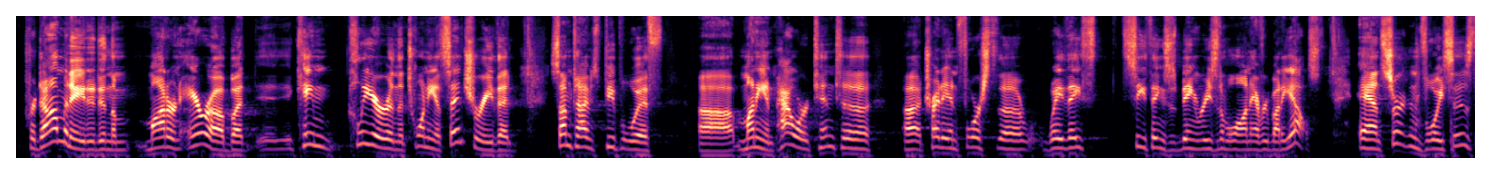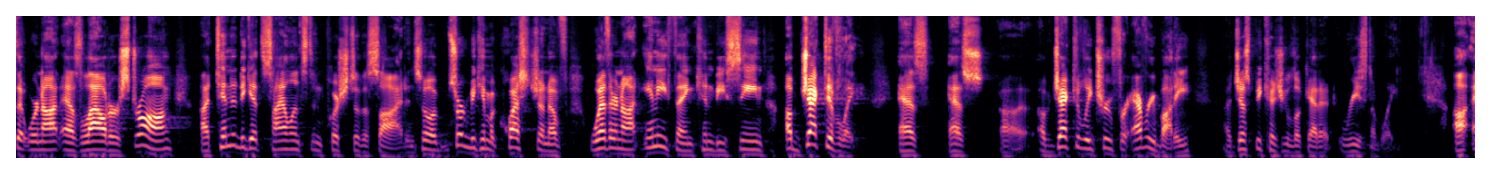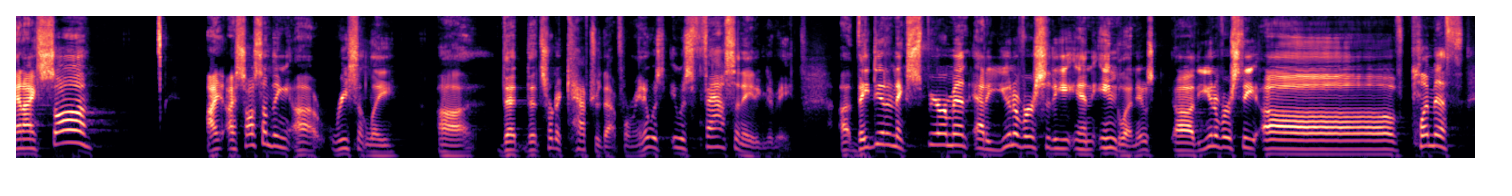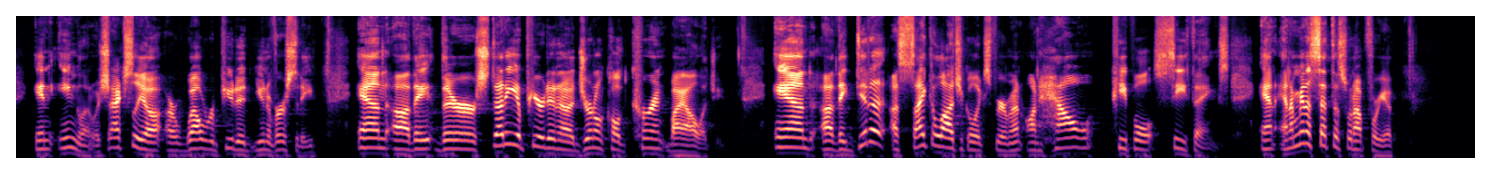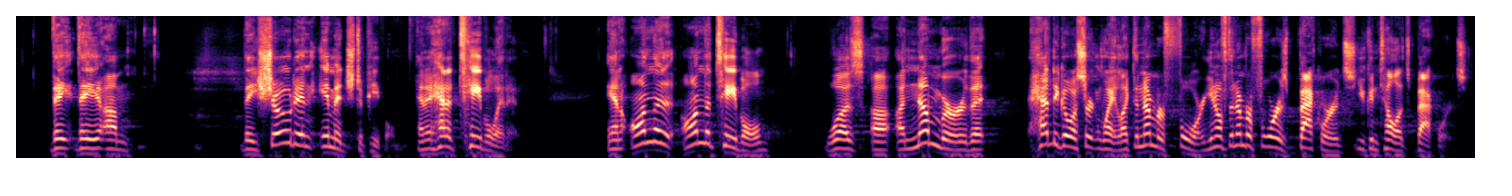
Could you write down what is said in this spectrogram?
predominated in the modern era, but it came clear in the 20th century that sometimes people with uh, money and power tend to uh, try to enforce the way they see things as being reasonable on everybody else. And certain voices that were not as loud or strong uh, tended to get silenced and pushed to the side. And so it sort of became a question of whether or not anything can be seen objectively as, as uh, objectively true for everybody uh, just because you look at it reasonably. Uh, and I saw, I, I, saw something uh, recently uh, that, that sort of captured that for me. And it was, it was fascinating to me. Uh, they did an experiment at a university in England. It was uh, the University of Plymouth in England, which is actually a, a well reputed university. And uh, they, their study appeared in a journal called Current Biology. And uh, they did a, a, psychological experiment on how people see things. And, and I'm going to set this one up for you. They, they, um, they showed an image to people, and it had a table in it. And on the, on the table was a, number that had to go a certain way, like the number four. You know, if the number four is backwards, you can tell it's backwards.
